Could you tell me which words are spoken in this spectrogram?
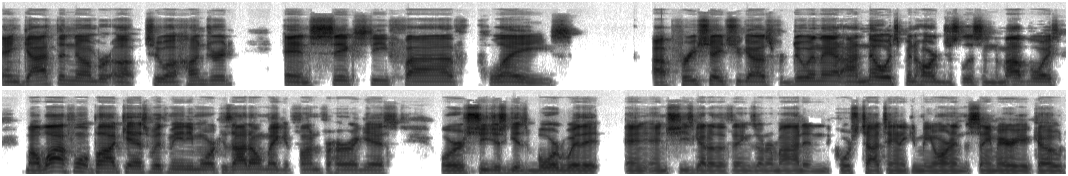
and got the number up to 165 plays. I appreciate you guys for doing that. I know it's been hard just listening to my voice. My wife won't podcast with me anymore because I don't make it fun for her, I guess, or she just gets bored with it and and she's got other things on her mind. And of course, Titanic and me aren't in the same area code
